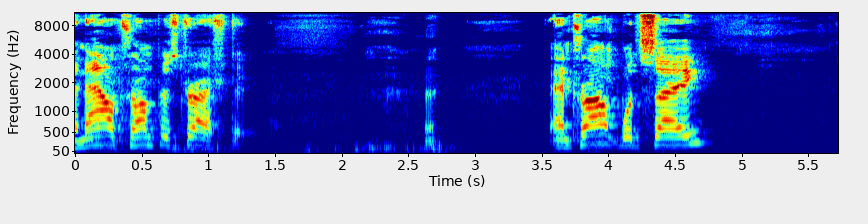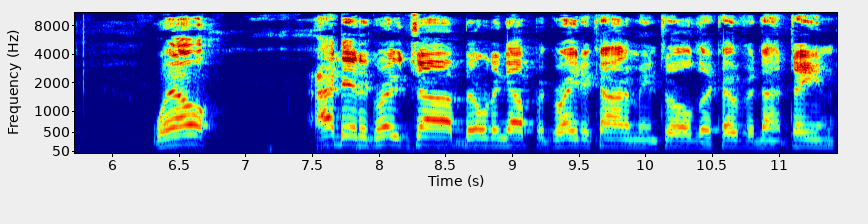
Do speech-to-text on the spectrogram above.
And now Trump has trashed it. and Trump would say, well, I did a great job building up a great economy until the COVID 19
